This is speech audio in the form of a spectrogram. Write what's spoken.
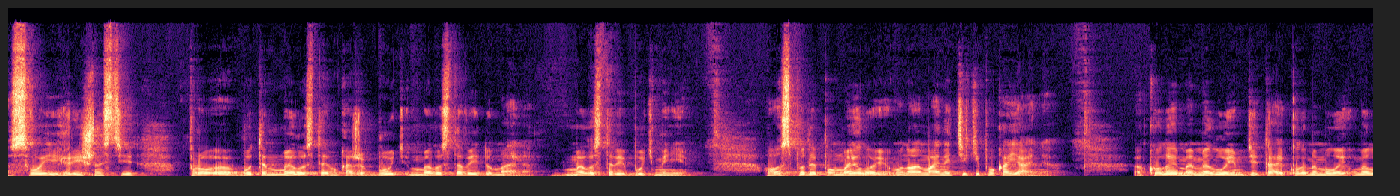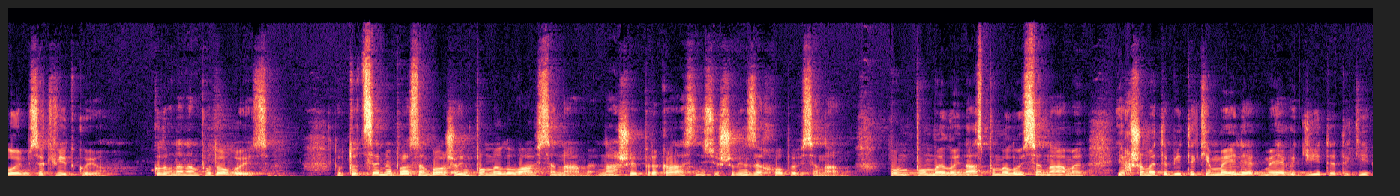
е, своєї грішності, про, бути милостивим, каже, будь милостивий до мене, милостивий будь мені. Господи, помилуй, воно має не тільки покаяння. Коли ми милуємо дітей, коли ми милуємося квіткою, коли вона нам подобається. Тобто цим ми просимо Бога, щоб Він помилувався нами, нашою прекрасністю, що Він захопився нами. Помилуй нас, помилуйся нами. Якщо ми тобі такі милі, як ми, як діти, такі,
